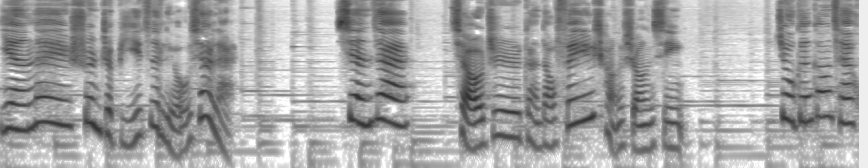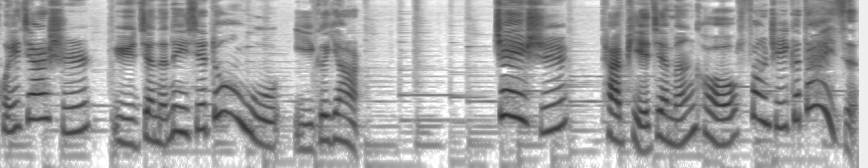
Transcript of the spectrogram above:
眼泪顺着鼻子流下来。现在，乔治感到非常伤心，就跟刚才回家时遇见的那些动物一个样儿。这时，他瞥见门口放着一个袋子，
